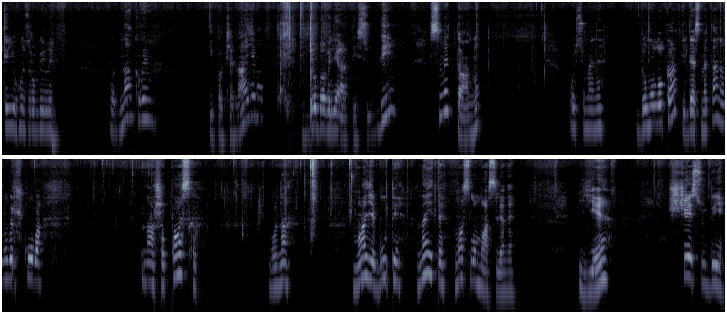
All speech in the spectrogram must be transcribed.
Трішки його зробили однаковим. І починаємо додати сюди сметану. Ось у мене до молока іде сметана, ну вершкова наша пасха, вона має бути, знаєте, масло масляне. Є. Ще сюди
